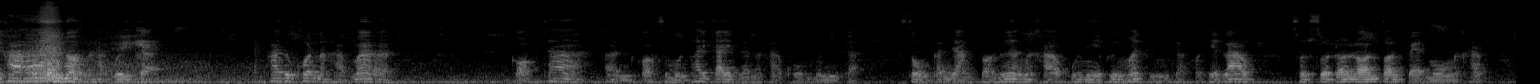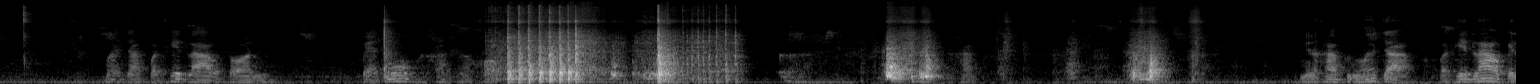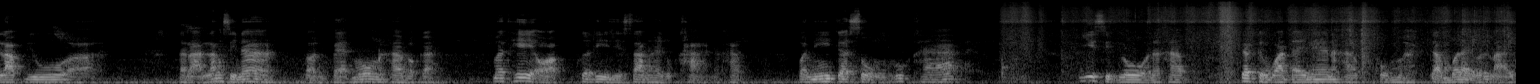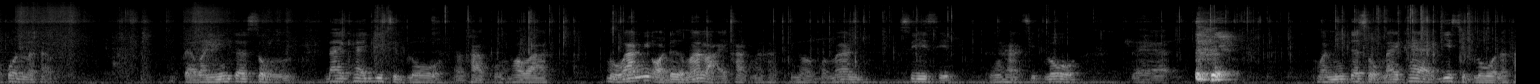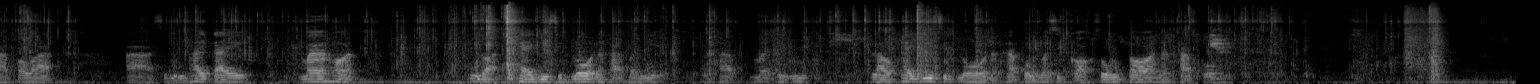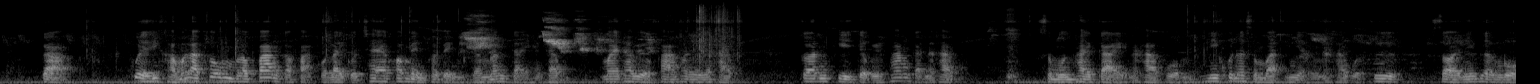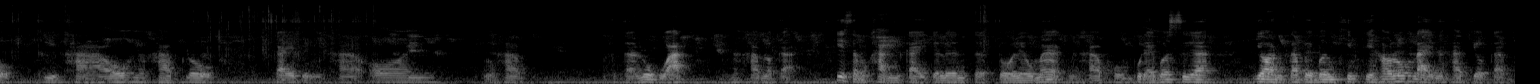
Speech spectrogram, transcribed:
ดีครับพี่น้องนะครับวันนี้กับพาทุกคนนะครับ มากรอกชาอันกรอกสมุนไพรไก่กันนะครับผมวันนี้กับส่งกันอย่างต่อเนื่องนะครับวันนี้เพิ่งมาถึงจากประเทศลาวสดสดร้อนร้อนๆตอน8โมงนะครับ มาจากประเทศลาวตอน8โมงนะครับแล้วขอบเอ่อนะครับนี่นะครับเพิ่งมาจาก ประเทศลาวไปรับอยู่ตลาดลังสีนาตอน8โมงนะครับแล้วก็มาเทออกเพื่อที่จะสั่งให้ลูกค้านะครับ วันนี้จะส่งลูกค้า 20 โลนะครับจะถึงวัดใดแน่นะครับ ผมจำว่าใดมันหลายคนนะครับ แต่วันนี้จะส่งได้แค่ 20 โลนะครับ ผมเพราะว่าหมู่บ้านมีออเดอร์มาหลายครั้งนะครับพี่น้องประมาณ40ถึง50 โลแต่ วันนี้จะส่งได้แค่ 20 โลนะครับ เพราะว่าสมุนไพรไก่มาหอดอุดรแค่ 20 โลนะครับ วันนี้นะครับมาถึงเราแค่ 20 โลนะครับ ผมก็สิกรอบทรงต่อนะครับผมกับผู้ใดที่เขามารับชมเราฟังกับฝากกดไลค์กดแชร์คอมเมนต์เพื่อเป็นกำลังใจให้กับ ไม้ทาเวลฟาร์มเพื่อนนะครับก่อนที่จะไปฟังกันนะครับ มุนไพรไก่นะครับผมมีคุณสมบัติอย่างนะครับก็คือซอยในเรื่องโรคขีขาวนะครับโรคไก่เป็นขาอ่อนนะครับแล้วการโรควัดนะครับแล้วก็ที่สำคัญไก่เจริญเติบโตเร็วมากนะครับ ผมผู้ใดบ่เสือย้อนกลับไปเบิ่งคลิปที่เฮาลงได้นะครับ เกี่ยวกับ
